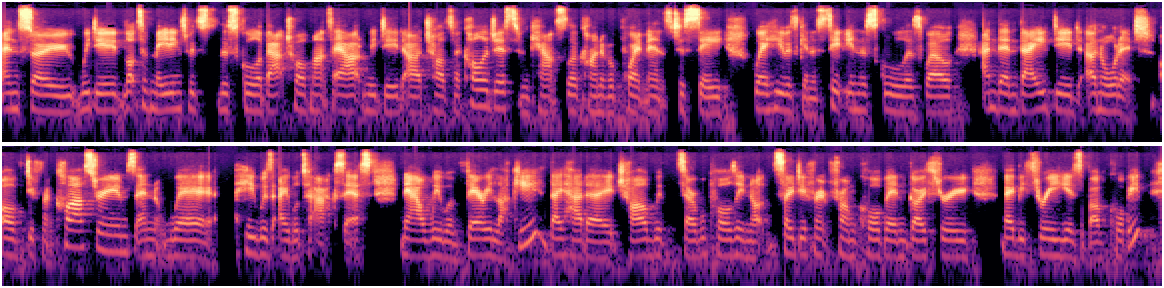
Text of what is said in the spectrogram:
And so we did lots of meetings with the school about 12 months out. We did a child psychologist and counselor kind of appointments to see where he was going to sit in the school as well. And then they did an audit of different classrooms and where he was able to access. Now, we were very lucky. They had a child with cerebral palsy, not so different from Corbin, go through maybe three years above Corby.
